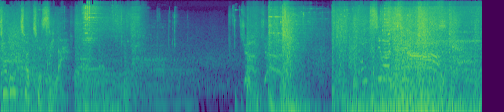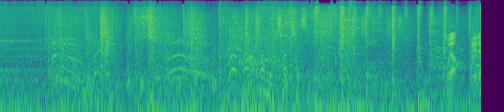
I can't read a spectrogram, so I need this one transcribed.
적을 처치했습니다. 뭐야? 왜 이래?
